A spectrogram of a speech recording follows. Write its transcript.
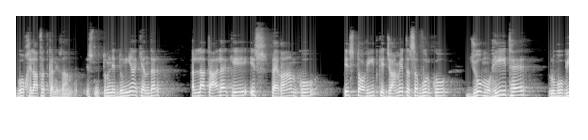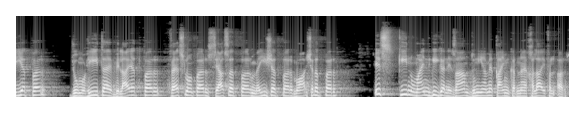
وہ خلافت کا نظام ہے۔ اس تم نے دنیا کے اندر اللہ تعالیٰ کے اس پیغام کو، اس توحید کے جامع تصور کو، جو محیط ہے ربوبیت پر جو محیط ہے ولایت پر، فیصلوں پر، سیاست پر، معیشت پر، معاشرت پر، اس کی نمائندگی کا نظام دنیا میں قائم کرنا ہے، خلائف العرض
